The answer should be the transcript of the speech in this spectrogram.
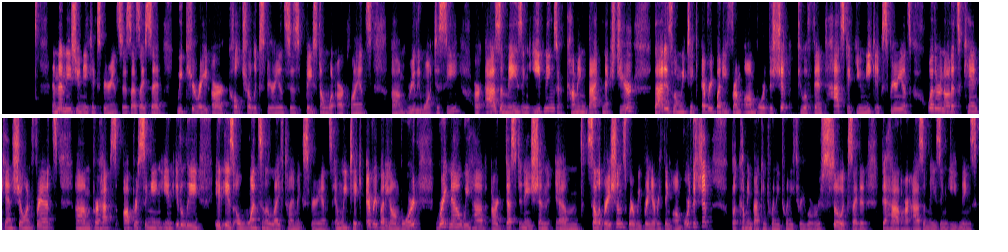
And then these unique experiences. As I said, we curate our cultural experiences based on what our clients um, really want to see. Our AzAmazing evenings are coming back next year. That is when we take everybody from on board the ship to a fantastic, unique experience whether or not it's a can-can show in France, um, perhaps opera singing in Italy. It is a once in a lifetime experience. And we take everybody on board. Right now, we have our destination um, celebrations where we bring everything on board the ship. But coming back in 2023, where we're so excited to have our AzAmazing evenings.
